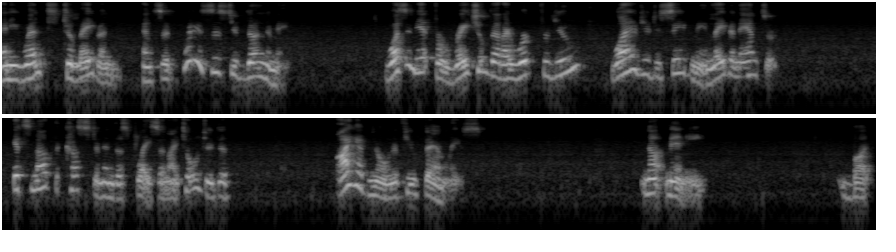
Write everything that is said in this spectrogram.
And he went to Laban and said, What is this you've done to me? Wasn't it for Rachel that I worked for you? Why have you deceived me? And Laban answered, It's not the custom in this place. And I told you that I have known a few families, not many, but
